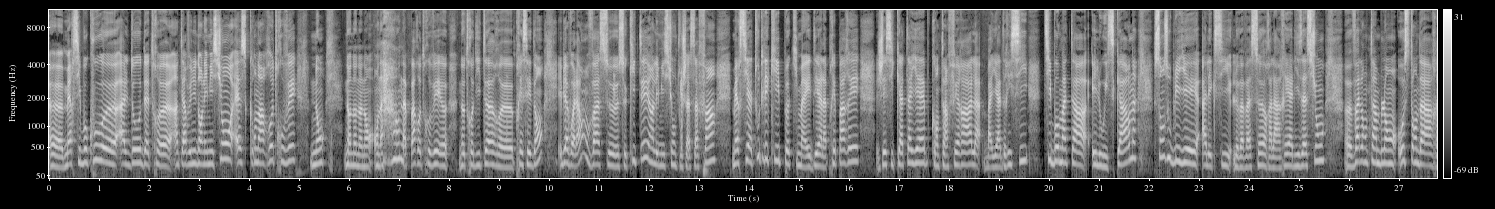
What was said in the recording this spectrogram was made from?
Euh, merci beaucoup euh, Aldo d'être euh, intervenu dans l'émission. Est-ce qu'on a retrouvé Non, non, non, non, non. On n'a pas retrouvé notre auditeur précédent. Eh bien voilà, on va se, se quitter. Hein. L'émission touche à sa fin. Merci à toute l'équipe qui m'a aidé à la préparer. Jessica Tayeb, Quentin Ferral, Bayad Rissi, Thibaut Mata et Louise Carne. Sans oublier Alexis Levavasseur à la réalisation, Valentin Blanc au standard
